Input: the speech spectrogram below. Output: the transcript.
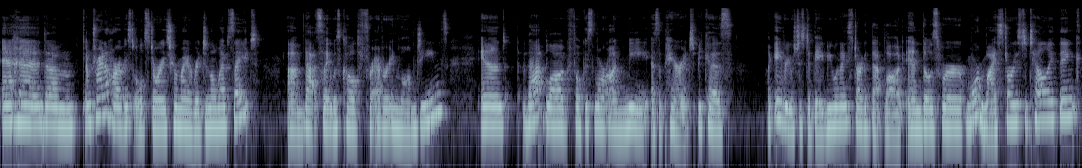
And um, I'm trying to harvest old stories from my original website. Um, that site was called Forever in Mom Genes. And that blog focused more on me as a parent because, like, Avery was just a baby when I started that blog, and those were more my stories to tell, I think.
